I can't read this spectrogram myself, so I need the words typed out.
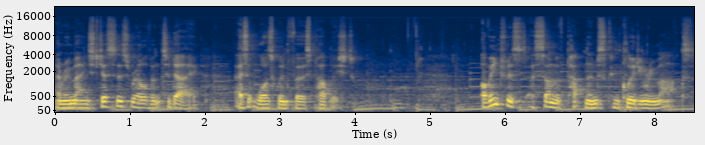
and remains just as relevant today as it was when first published. Of interest are some of Putnam's concluding remarks.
